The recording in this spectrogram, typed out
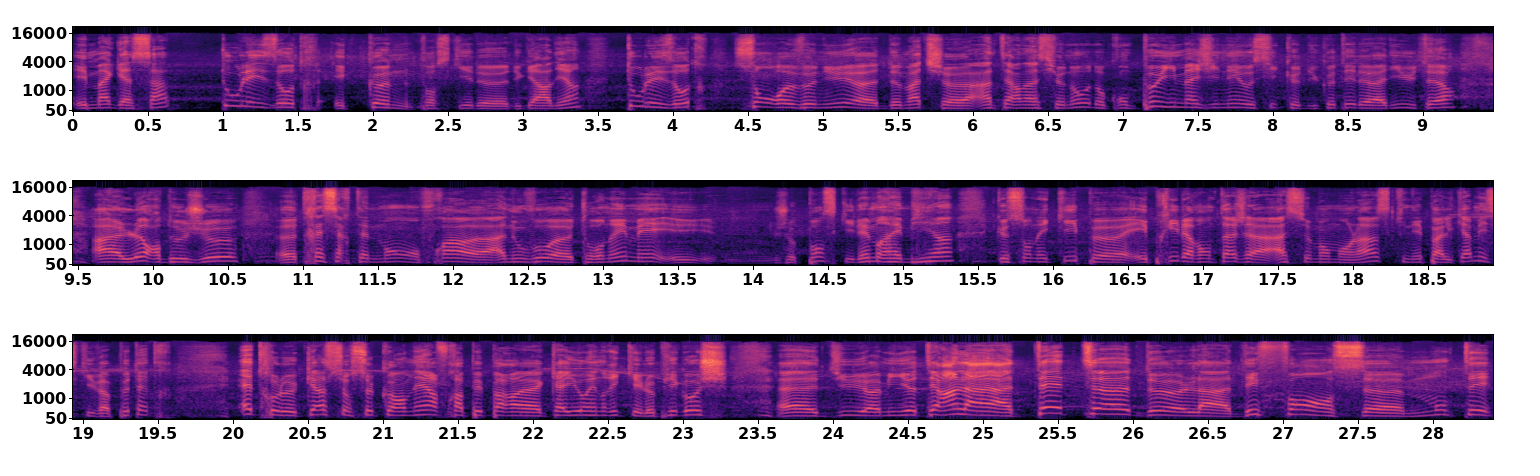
et Magassa, tous les autres, et Kohn pour ce qui est du gardien, tous les autres sont revenus de matchs internationaux. Donc on peut imaginer aussi que du côté de Adi Hutter, à l'heure de jeu, très certainement on fera à nouveau tourner. Mais je pense qu'il aimerait bien que son équipe euh, ait pris l'avantage à, ce moment-là, ce qui n'est pas le cas, mais ce qui va peut-être être le cas sur ce corner frappé par euh, Caio Henrique, le pied gauche euh, du milieu de terrain, la tête de la défense montée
